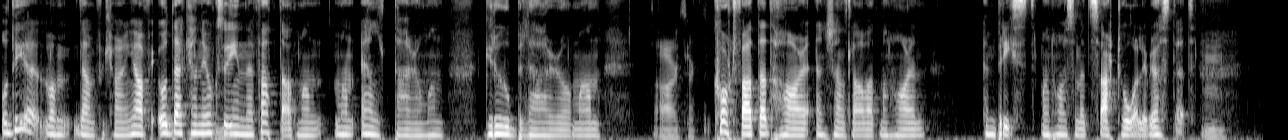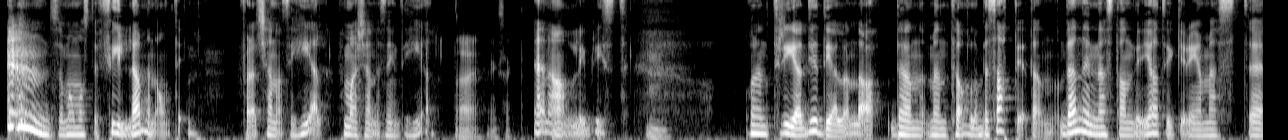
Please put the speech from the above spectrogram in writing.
och det var den förklaringen jag fick. Och där kan det också innefatta att man, man ältar och man grubblar och man Ja, kortfattat har en känsla av att man har en, en brist. Man har som ett svart hål i bröstet Mm. som man måste fylla med någonting för att känna sig hel. För man känner sig inte hel. Nej, exakt. En andlig brist. Mm. Och den tredje delen då, den mentala besattheten. Den är nästan det jag tycker är mest eh,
